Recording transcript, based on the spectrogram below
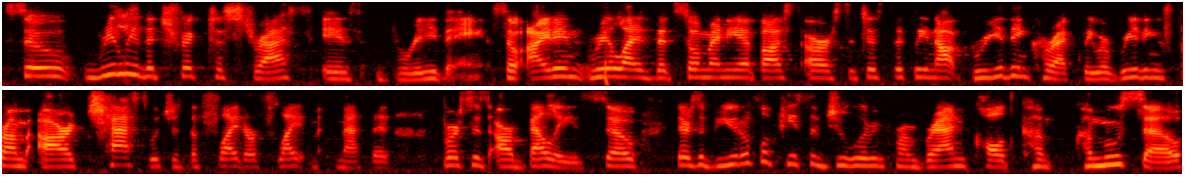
So, really, the trick to stress is breathing. So, I didn't realize that so many of us are statistically not breathing correctly. We're breathing from our chest, which is the flight or flight method, versus our bellies. So, there's a beautiful piece of jewelry from a brand called Komuso.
